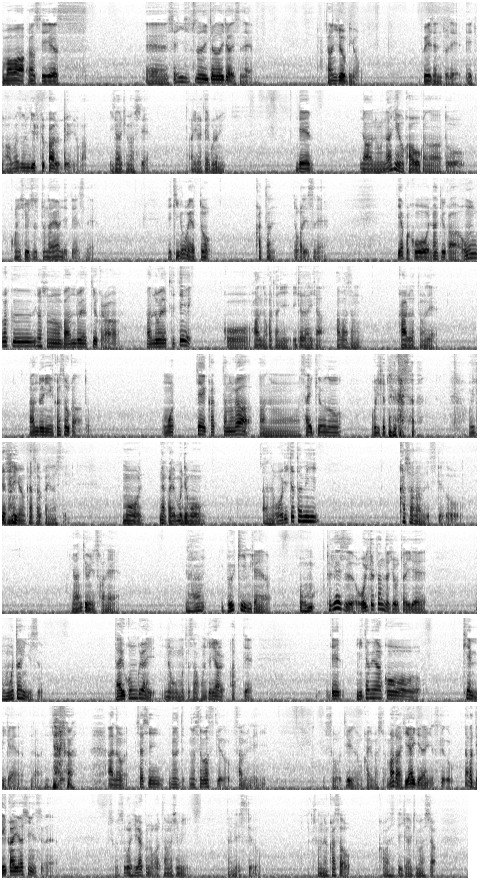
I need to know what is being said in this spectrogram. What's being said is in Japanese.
こんばんは、ラスティです。えー、先日いただいたですね、誕生日のプレゼントで、えっ、ー、と、Amazon ギフトカードというのがいただきまして、ありがたいことに。で、あの、何を買おうかなと、今週ずっと悩んでてですね。で、昨日やっと買ったのがですね、やっぱこう、なんていうか、音楽のそのバンドをやってるから、バンドをやってて、こう、ファンの方にいただいた Amazon カードだったので、バンドに行かそうかなと思って買ったのが、あのー、最強の折りたたみ傘 折りたたみの傘を買いまして。もう、なんか、もうでも、あの、折りたたみ傘なんですけど、なんて言うんですかね。なん武器みたいな。とりあえず折りたたんだ状態で重たいんですよ。大根ぐらいの重たさ本当にああって。で見た目はこう剣みたいな。なんかあの写真載せますけどサムネに。そうっていうのを買いました。まだ開いてないんですけどなんかでかいらしいんですよね。すごい開くのが楽しみなんですけどそんな傘を買わせていただきました。あ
